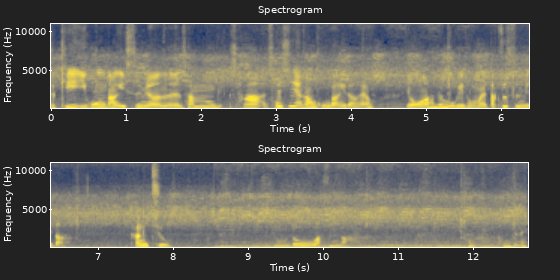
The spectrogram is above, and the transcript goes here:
특히 이 공강 있으면은 3, 4, 3시간 공강이잖아요? 영화 한 편 보기 정말 딱 좋습니다. 강추. 중도 왔습니다. 힘드네. 네.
